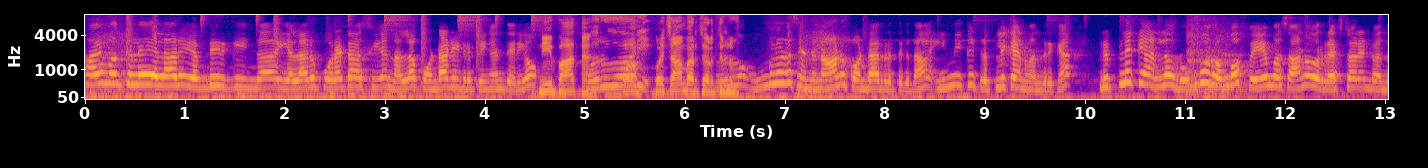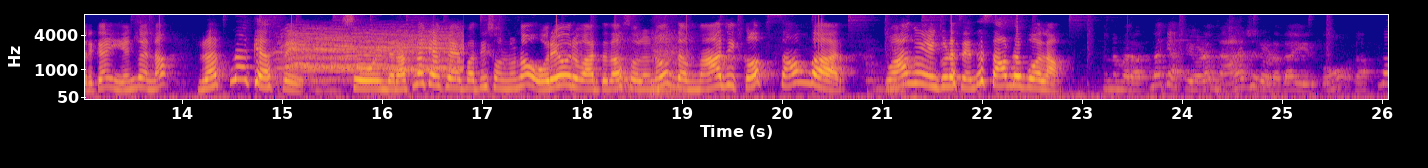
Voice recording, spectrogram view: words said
ஹாய் மக்களே எல்லாரும் எப்படி இருக்கீங்க? எல்லாரும் புரட்டாசியை நல்லா கொண்டாடிட்டு இருப்பீங்கன்னு தெரியும். நீ பார்த்த ஒரு கோடி. போய் சாம்பார் சோறு தின்னு. உங்களோட சேர்ந்து நானும் கொண்டாடுறதுக்கு தான் இன்னைக்கு ட்ரிப்ளிகேன் வந்திருக்கேன். ட்ரிப்ளிகேன்ல ரொம்ப ரொம்ப ஃபேமஸான ஒரு ரெஸ்டாரண்ட் வந்திருக்கேன். எங்கன்னா ரத்னா கேஃபே ஸோ இந்த ரத்னா கேஃபே பத்தி சொல்லணும்னா ஒரே ஒரு வார்த்தை தான் சொல்லணும். The magic of sambar. வாங்க என் கூட சேர்ந்து சாப்பிட போகலாம் நம்ம ரத்னா கேஃபேயோட மேனேஜரோட தான் இருக்கும். ரத்னா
